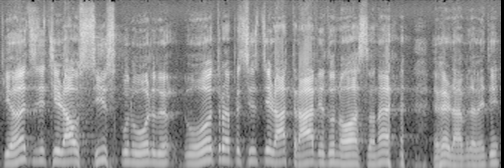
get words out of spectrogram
que antes de tirar o cisco no olho do, outro, é preciso tirar a trave do nosso, né? É verdade, mas a gente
